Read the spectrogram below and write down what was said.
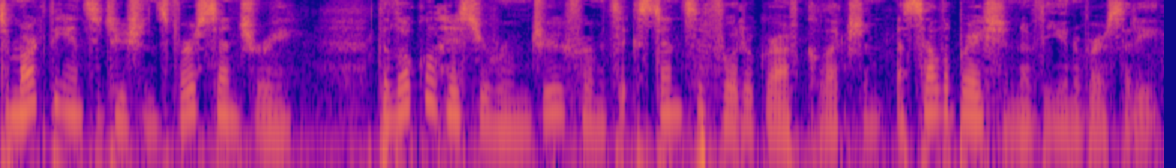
To mark the institution's first century, the local history room drew from its extensive photograph collection a celebration of the university,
